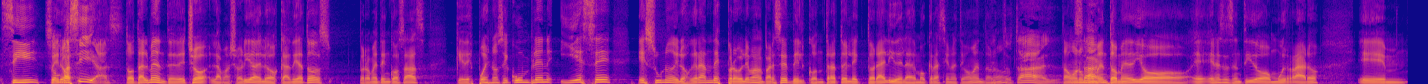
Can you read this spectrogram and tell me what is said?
sí, son pero vacías. totalmente. De hecho, la mayoría de los candidatos prometen cosas que después no se cumplen y ese es uno de los grandes problemas, me parece, del contrato electoral y de la democracia en este momento, ¿no? Total. Estamos en un momento medio, eh, en ese sentido, muy raro. Eh,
